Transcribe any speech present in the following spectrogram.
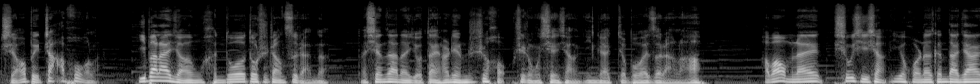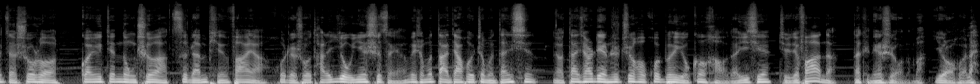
只要被扎破了，一般来讲很多都是这样自燃的。那现在呢，有弹匣电池之后，这种现象应该就不会自燃了啊。好吧，我们来休息一下，一会儿呢跟大家再说说关于电动车啊自燃频发呀，或者说它的诱因是怎样，为什么大家会这么担心？那弹匣电池之后会不会有更好的一些解决方案呢？那肯定是有的嘛。一会儿回来，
